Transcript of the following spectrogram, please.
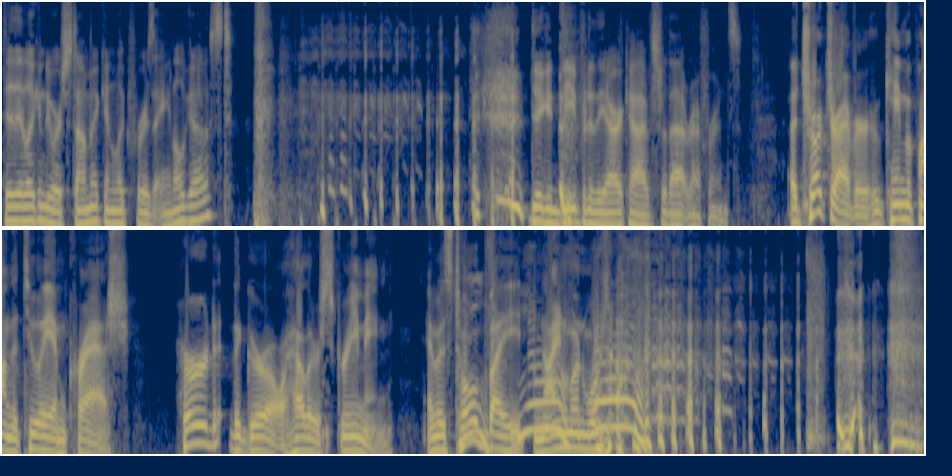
did they look into her stomach and look for his anal ghost? Digging deep into the archives for that reference. A truck driver who came upon the 2 a.m. crash heard the girl Heller screaming and was told by mm, 911 ah.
